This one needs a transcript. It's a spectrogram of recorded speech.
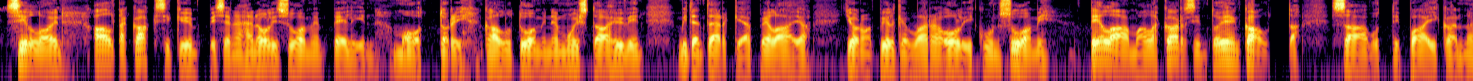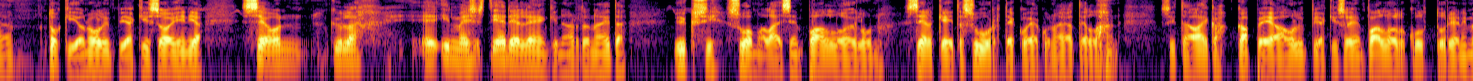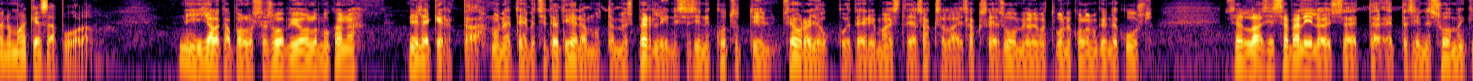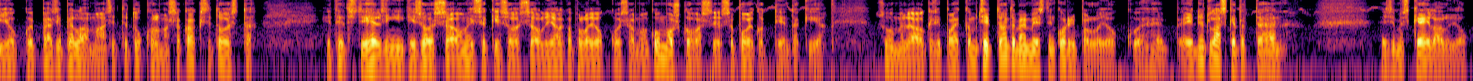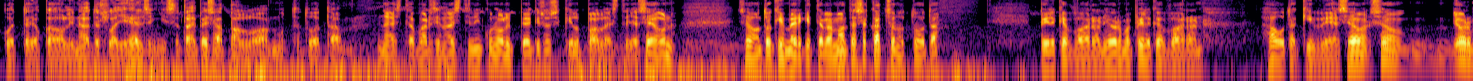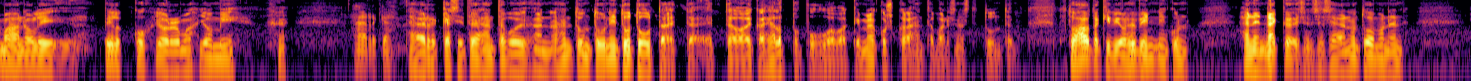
Silloin alta kaksikymppisenä hän oli Suomen pelin moottori. Kallu Tuominen muistaa hyvin, miten tärkeä pelaaja Jorma Pilkevaara oli, kun Suomi pelaamalla karsintojen kautta saavutti paikan Tokion olympiakisoihin. Ja se on kyllä e, ilmeisesti edelleenkin Arto näitä yksi suomalaisen palloilun selkeitä suurtekoja, kun ajatellaan sitä aika kapeaa olympiakisojen palloilukulttuuria nimenomaan kesäpuolella. Niin, jalkapallossa Suomi on ollut mukana neljä kertaa. Monet eivät sitä tiedä, mutta myös Berliinissä sinne kutsuttiin seurajoukkueita eri maista ja Saksala ja Saksa ja Suomi olivat vuonna 1936 sellaisissa välilöissä, että, että sinne Suomenkin joukkue pääsi pelaamaan sitten Tukholmassa 12. Ja tietysti Helsingin kisoissa, omissa kisoissa oli jalkapallojoukkue samoin kuin Moskovassa, jossa poikottien takia Suomelle aukesi paikka. Mutta sitten on tämä miesten koripallojoukkue. Ei nyt lasketa tähän esimerkiksi keilailujoukkuetta, joka oli näytöslaji Helsingissä, tai pesäpalloa, mutta tuota, näistä varsinaisesti niin kuin olympiakisoissa kilpailleista. Ja se on, se on toki merkittävä. Mä oon tässä katsonut tuota Pilkenvaaran, Jorma Pilkenvaaran hautakiveä. Se on, se on, Jormahan oli Pilkku, Jorma, Jomi, Härkä. Härkä, sitä häntä voi, hän, hän tuntuu niin tutulta, että, että on aika helppo puhua, vaikka minä koskaan häntä varsinaisesti tuntenut. Tuo hautakivi on hyvin niin kuin hänen näköisensä. Sehän on tuommoinen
